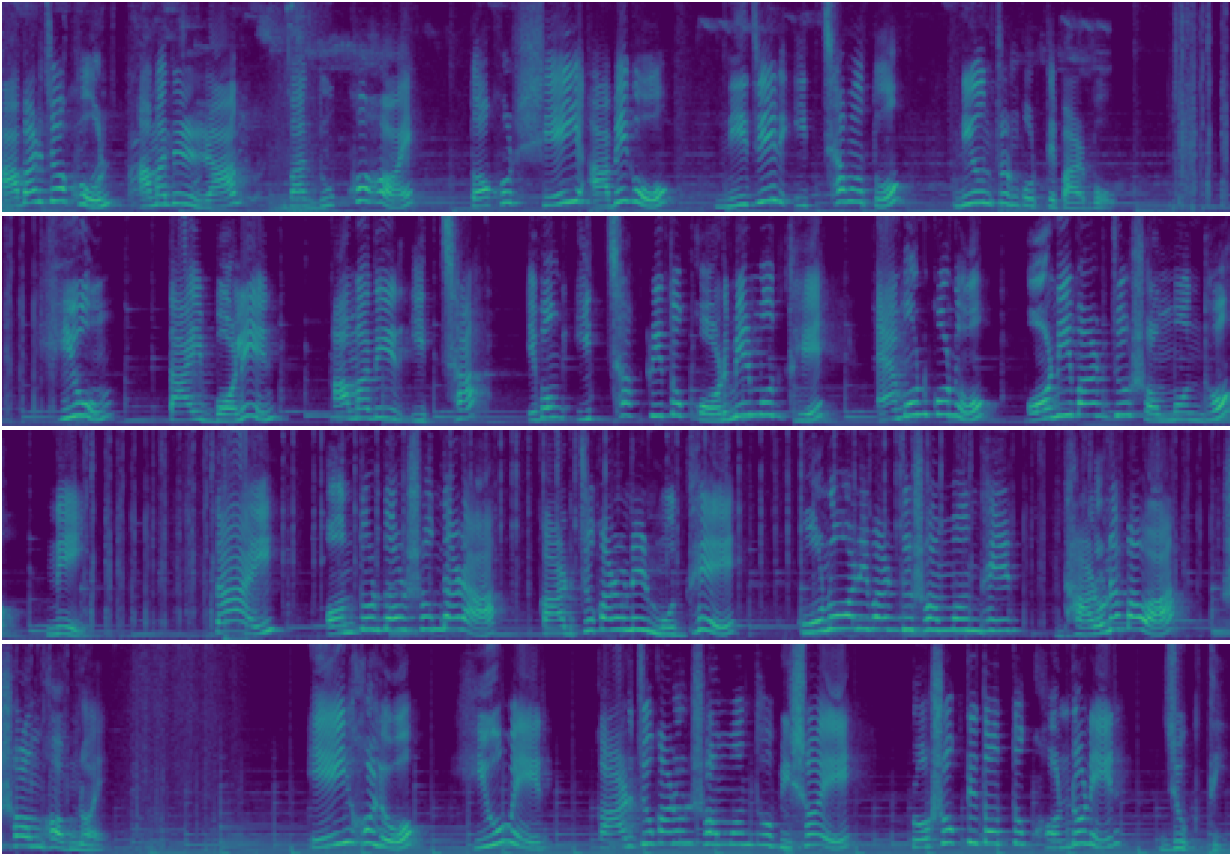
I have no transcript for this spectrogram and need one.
আবার যখন আমাদের রাগ বা দুঃখ হয়, তখন সেই আবেগও নিজের ইচ্ছা মতো নিয়ন্ত্রণ করতে পারব। হিউম তাই বলেন, আমাদের ইচ্ছা এবং ইচ্ছাকৃত কর্মের মধ্যে এমন কোনো অনিবার্য সম্বন্ধ নেই। তাই অন্তর্দর্শন দ্বারা কার্যকারণের মধ্যে কোনো অনিবার্য সম্বন্ধের ধারণা পাওয়া সম্ভব নয়। এই হল হিউমের কার্যকারণ সম্বন্ধ বিষয়ে প্রসক্তি তত্ত্ব খণ্ডনের যুক্তি।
